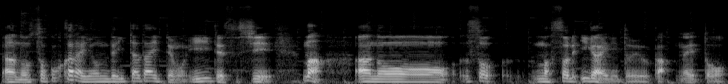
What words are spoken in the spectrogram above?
あのそこから読んでいただいてもいいですしまああのー、そ、まあ、それ以外にというか、えっ、と、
